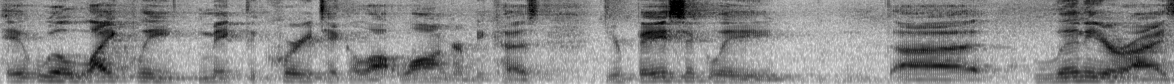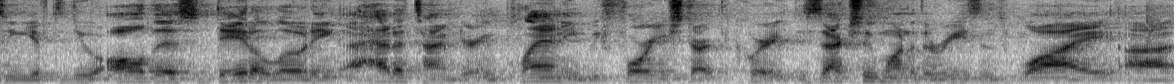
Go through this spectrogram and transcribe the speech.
it will likely make the query take a lot longer because you're basically uh, linearizing. You have to do all this data loading ahead of time during planning before you start the query. This is actually one of the reasons why uh,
